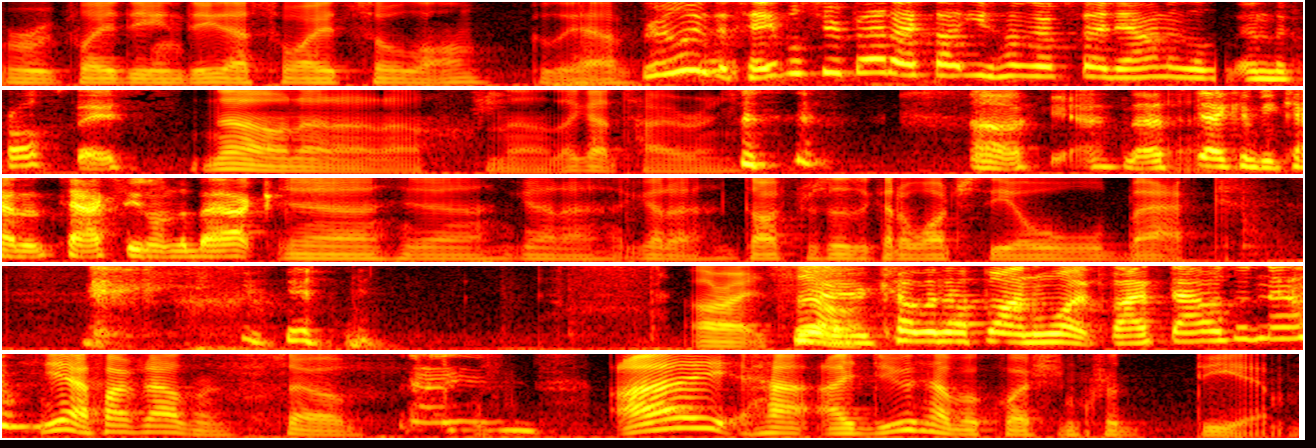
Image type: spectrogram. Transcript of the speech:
where we play D and D. That's why it's so long because they have. Really, the table's your bed? I thought you hung upside down in the in the crawl space. No, no, no, no, no. That got tiring. Oh yeah, that's that can be kind of taxing on the back. yeah, yeah. Gotta, I gotta. Doctor says I gotta watch the old back. All right, so yeah, you're coming up on what five thousand now? yeah, five thousand. So um, I ha- I do have a question for DM.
